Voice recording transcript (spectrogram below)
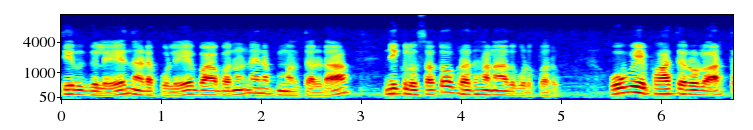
ತಿರುಗುಲೆ ನಡಪುಲೆ ಬಾಬನು ನೆನಪು ಮಲ್ತರ್ಡ. ನಿಖಲು ಸತೋ ಪ್ರಧಾನಾದ ಬುಡ್ಪರು. ಒವ್ವೇ ಅರ್ಥ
